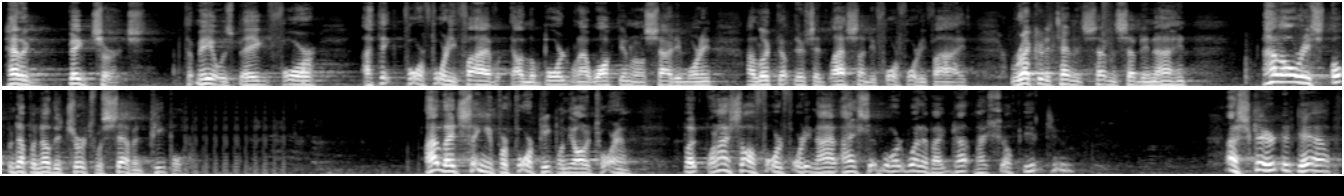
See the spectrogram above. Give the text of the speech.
had a big church. To me, it was big. Four, I think 445 on the board when I walked in on a Saturday morning. I looked up there, said last Sunday, 445. Record attendance, 779. I'd already opened up another church with seven people. I led singing for four people in the auditorium. But when I saw 449, I said, Lord, what have I got myself into? I was scared to death.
